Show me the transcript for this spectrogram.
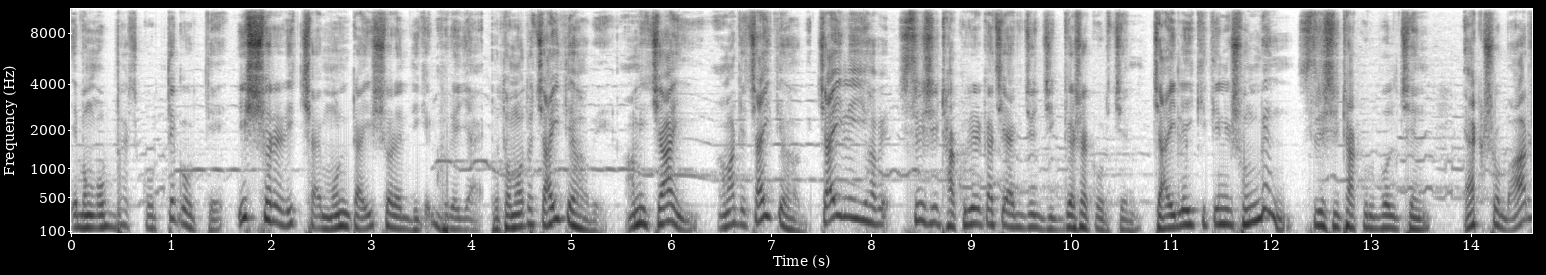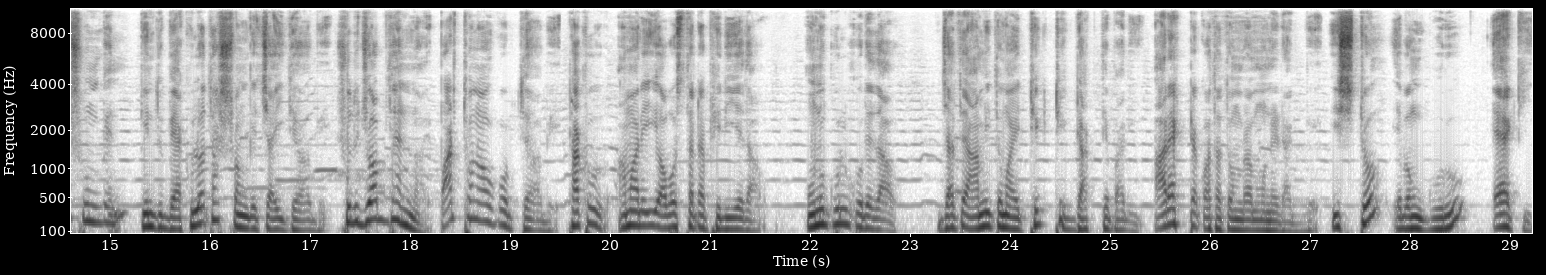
এবং অভ্যাস করতে করতে ঈশ্বরের ইচ্ছায় মনটা ঈশ্বরের দিকে ঘুরে যায়। প্রথমত চাইতে হবে। আমি চাই, আমাকে চাইতে হবে। চাইলেই হবে। শ্রী শ্রী ঠাকুরের কাছে একজন জিজ্ঞাসা করছেন, চাইলেই কি তিনি শুনবেন? শ্রী শ্রী ঠাকুর বলছেন, একশো বার শুনবেন, কিন্তু ব্যাকুলতার সঙ্গে চাইতে হবে। শুধু জব ধ্যান নয়, প্রার্থনাও করতে হবে। ঠাকুর, আমার এই অবস্থাটা ফিরিয়ে দাও। অনুকূল করে দাও। যাতে আমি তোমায় ঠিক ঠিক ডাকতে পারি। আর একটা কথা তোমরা মনে রাখবে, ইষ্ট এবং গুরু একই।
